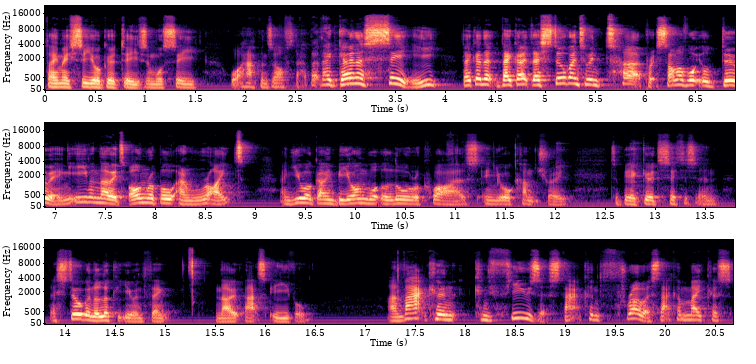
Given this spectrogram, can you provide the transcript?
they may see your good deeds and will see what happens after that. But they're going to see, they're, going to, they're, going, they're still going to interpret some of what you're doing, even though it's honourable and right, and you are going beyond what the law requires in your country to be a good citizen. They're still going to look at you and think, no, that's evil. And that can confuse us, that can throw us, that can make us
